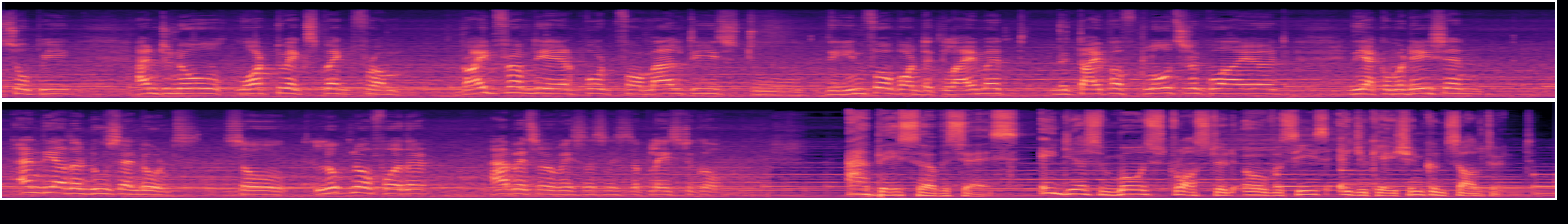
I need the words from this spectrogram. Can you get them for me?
SOP and to know what to expect from right from the airport formalities to the info about the climate, the type of clothes required, the accommodation and the other do's and don'ts. So look no further, ABE Services is the place to go. ABE Services, India's most trusted overseas education consultant.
